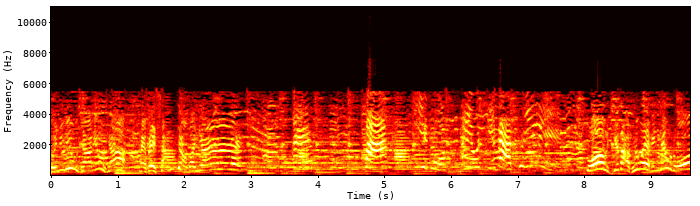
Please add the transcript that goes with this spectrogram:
闺女留下留下，快快上轿吧，妮儿。哎，妈，记住还有洗大腿呢。装洗大腿我也给你留着。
